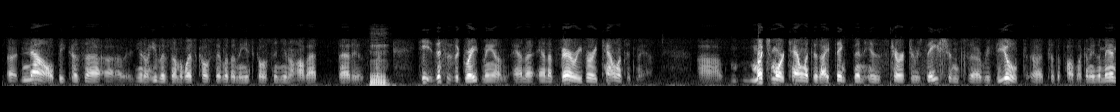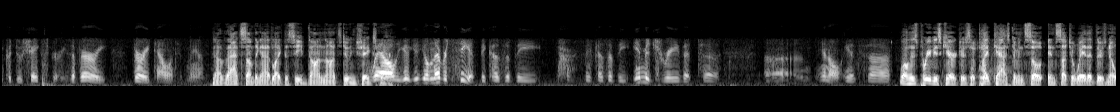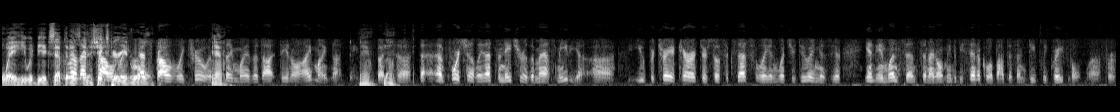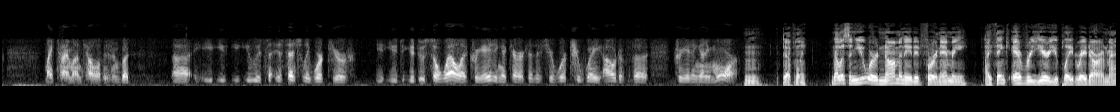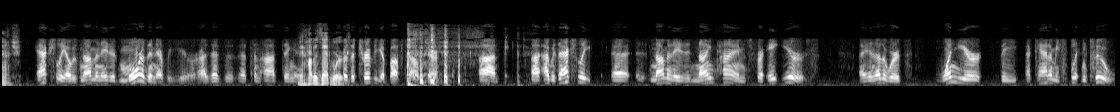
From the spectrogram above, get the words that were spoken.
uh, now because uh, uh, you know he lives on the west coast, I live on the east coast, and you know how that that is. Hmm. He this is a great man and a, and a very very talented man. Uh, much more talented, I think, than his characterizations uh, revealed uh, to the public. I mean, the man could do Shakespeare. He's a very, very talented man. Now that's something I'd like to see. Don Knotts doing Shakespeare. Well, you, you, you'll never see it because of the because of the imagery that uh, uh, you know is. Uh, Well, his previous characters have typecast him in so in such a way that there's no way he would be accepted well, as in a Shakespearean probably, role. That's probably true in Yeah. the same way that I, you know I might not be. Yeah, but no. uh, th- unfortunately, that's the nature of the mass media. Uh, you portray a character so successfully, and what you're doing is you're, in in one sense, and I don't mean to be cynical about this. I'm deeply grateful uh, for my time on television, but uh, you, you you essentially work your you, you do- so well at creating a character that you work your way out of uh, creating any more. Hmm, definitely. Now listen, you were nominated for an Emmy. I think every year you played Radar on MASH. Actually, I was nominated more than every year. Uh, that's that's an odd thing. How does that work? For the trivia buffs out there, uh, I I was actually uh, nominated nine times for eight years. Uh, in other words, one year the Academy split in two,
